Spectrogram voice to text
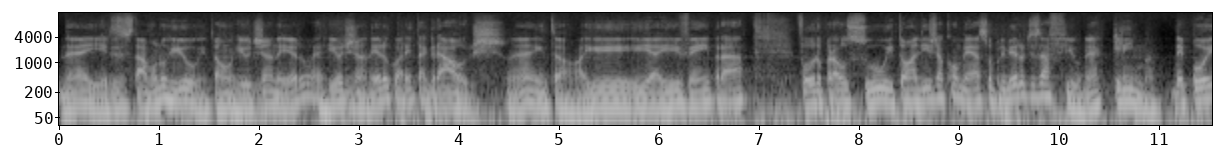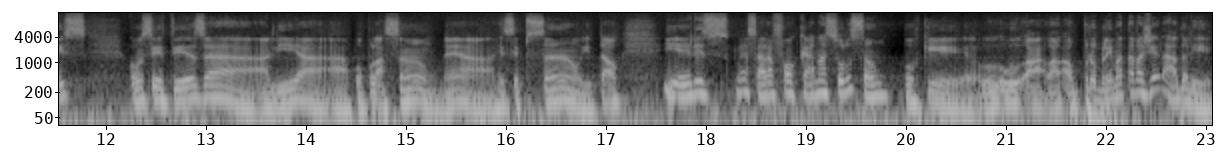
né? E eles estavam no Rio, então Rio de Janeiro é Rio de Janeiro 40 graus, né? Então aí e aí vem para foram para o sul, então ali já começa o primeiro desafio, né? Clima. Depois, com certeza, ali a, a população, né? A recepção e tal. E eles começaram a focar na solução, porque o, o, a, o problema estava gerado ali,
